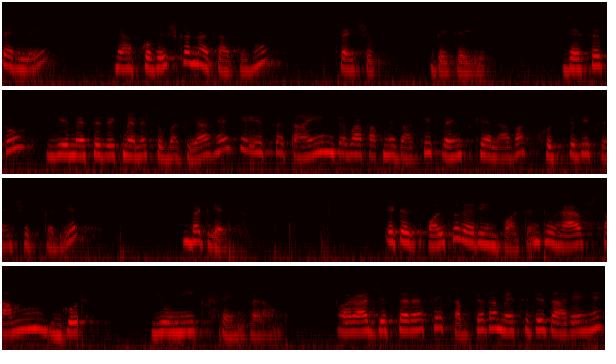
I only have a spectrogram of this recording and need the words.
पहले मैं आपको विश करना चाहती हूँ फ्रेंडशिप डे के लिए। वैसे तो ये मैसेज एक मैंने सुबह दिया है कि इट्स अ टाइम जब आप अपने बाकी फ्रेंड्स के अलावा खुद से भी फ्रेंडशिप करिए। But yes it is also very important to have some good unique friends around और आज जिस तरह से सब जगह मैसेजेस आ रहे हैं,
